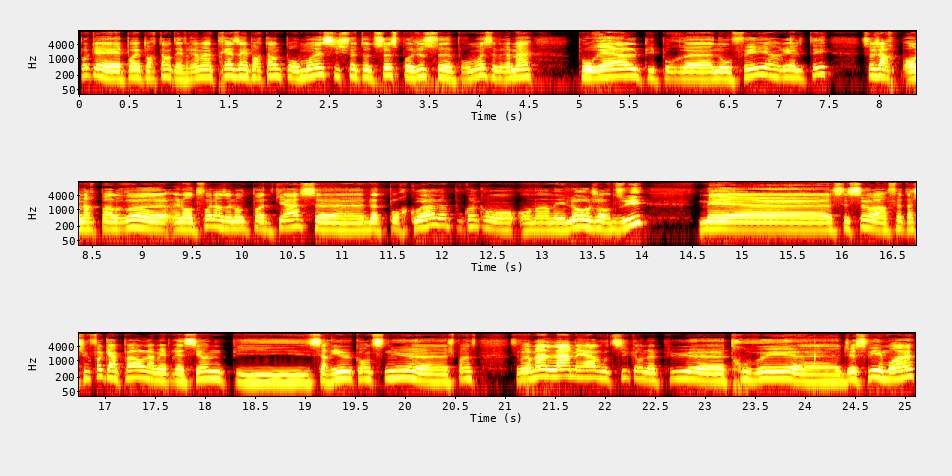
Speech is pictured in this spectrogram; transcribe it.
Pas qu'elle est pas importante, elle est vraiment très importante pour moi. Si je fais tout ça, c'est pas juste euh, pour moi, c'est vraiment pour elle puis pour euh, nos filles en réalité. Ça, genre, on en reparlera euh, une autre fois dans un autre podcast, notre pourquoi, là, pourquoi qu'on on en est là aujourd'hui. Mais c'est ça, en fait. À chaque fois qu'elle parle, elle m'impressionne. Puis sérieux, continue. je pense c'est vraiment la meilleure outil qu'on a pu trouver, Jessie et moi.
